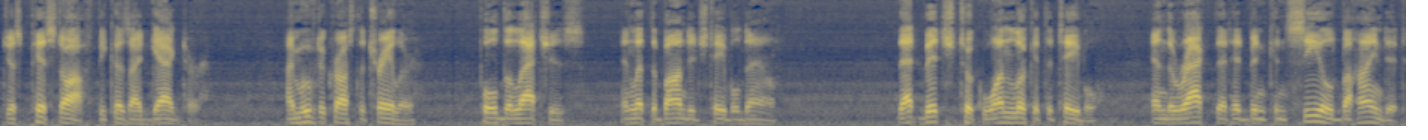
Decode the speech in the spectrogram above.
just pissed off because I'd gagged her. I moved across the trailer, pulled the latches, and let the bondage table down. That bitch took one look at the table, and the rack that had been concealed behind it,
